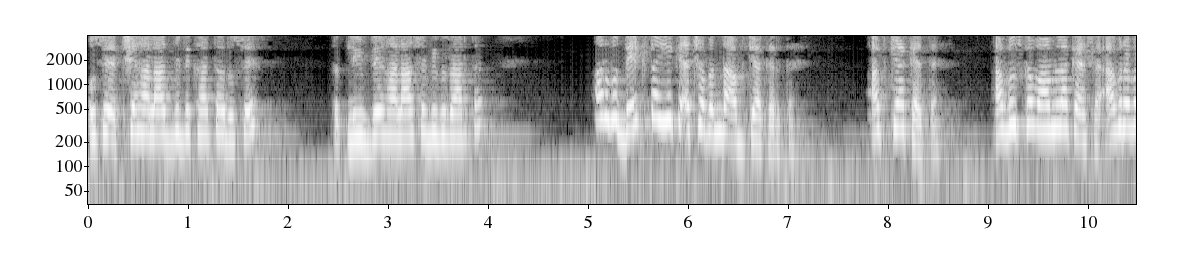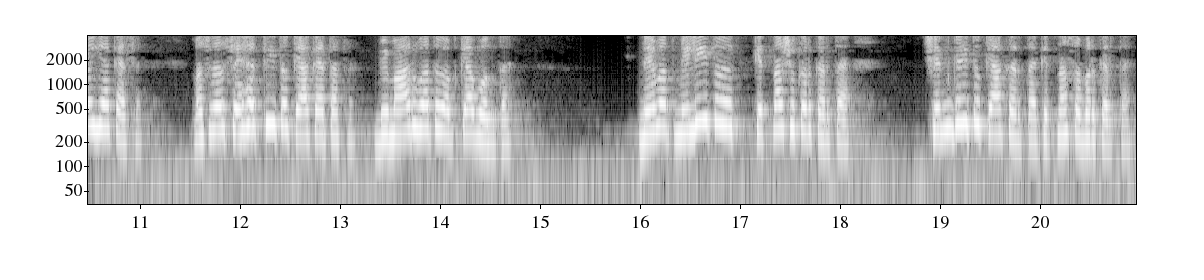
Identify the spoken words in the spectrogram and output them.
اسے اچھے حالات بھی دکھاتا ہے اور اسے تکلیف دہ حالات سے بھی گزارتا ہے۔ اور وہ دیکھتا ہی کہ اچھا بندہ اب کیا کرتا ہے؟ اب کیا کہتا ہے؟ اب اس کا معاملہ کیسا ہے؟ اب رویہ کیسا ہے؟ مثلاً صحت تھی تو کیا کہتا تھا؟ بیمار ہوا تو اب کیا بولتا ہے؟ نعمت ملی تو کتنا شکر کرتا ہے؟ چھن گئی تو کیا کرتا ہے؟ کتنا صبر کرتا ہے؟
